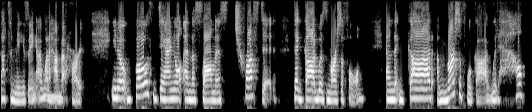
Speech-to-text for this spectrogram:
that's amazing. I want to have that heart. You know, both Daniel and the psalmist trusted that God was merciful and that God, a merciful God, would help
